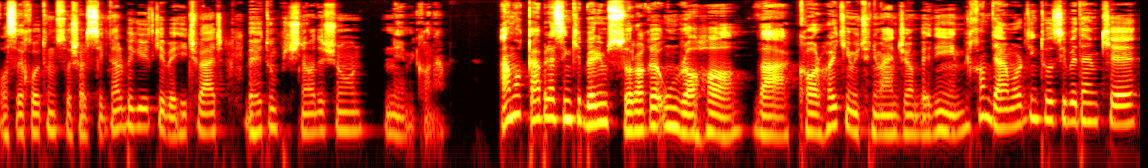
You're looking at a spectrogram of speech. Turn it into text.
واسه خودتون social signal بگیرید که به هیچ وجه بهتون پیشنهادشون نمی‌کنم. اما قبل از اینکه بریم سراغ اون راه ها و کارهایی که می‌تونیم انجام بدیم می‌خوام در مورد این توضیح بدم که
